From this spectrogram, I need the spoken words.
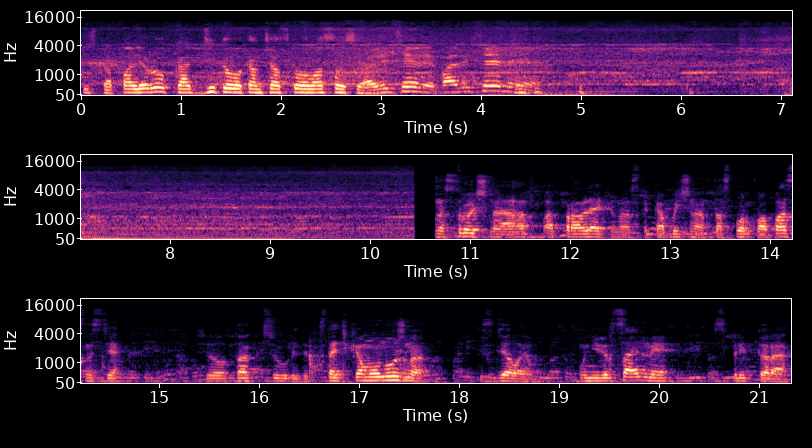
Чисто полировка от дикого камчатского лосося. Полетели, полетели. Нужно срочно отправлять у нас, как обычно, автоспорт в опасности. Все так все выглядит. Кстати, кому нужно, сделаем универсальные сплиттера.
